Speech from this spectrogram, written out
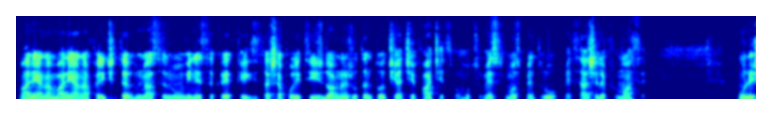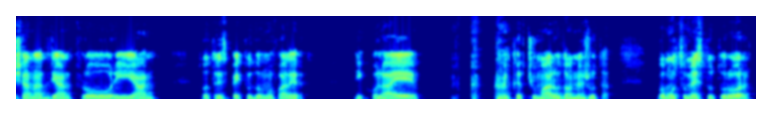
Mariana, Mariana, felicitări dumneavoastră, nu vine să cred că există așa polițiști, Doamne ajută în tot ceea ce faceți. Vă mulțumesc frumos pentru mesajele frumoase. Mureșan Adrian Florian, tot respectul domnul Valer. Nicolae Cârciumaru, Doamne ajută. Vă mulțumesc tuturor,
